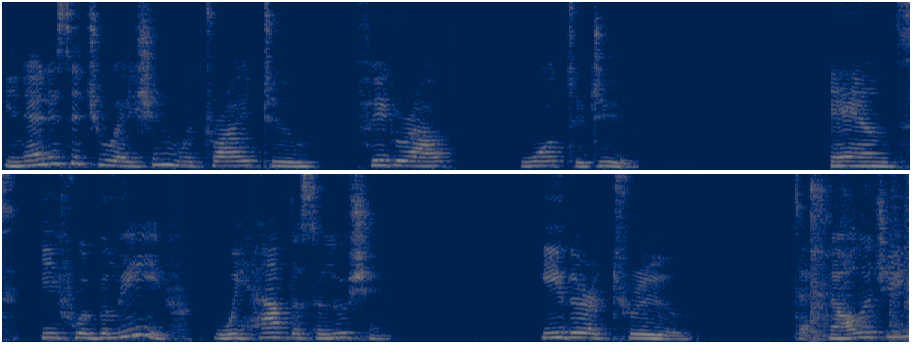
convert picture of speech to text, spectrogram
In any situation, we try to figure out what to do. And if we believe we have the solution, either through technology,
